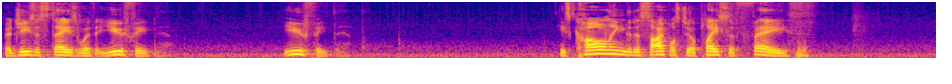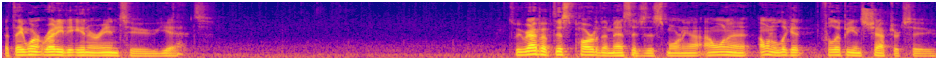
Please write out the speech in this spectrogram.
But Jesus stays with it. You feed them. You feed them. He's calling the disciples to a place of faith that they weren't ready to enter into yet. So we wrap up this part of the message this morning. I, I want to I want to look at Philippians chapter 2.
